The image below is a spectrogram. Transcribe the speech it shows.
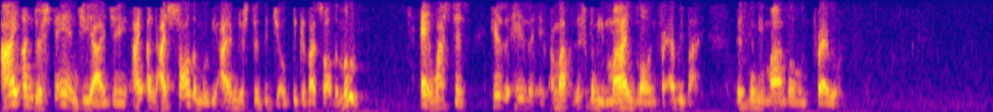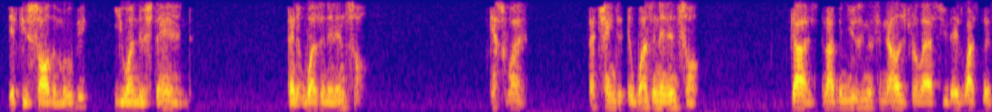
I understand G.I. Jane. I I saw the movie. I understood the joke because I saw the movie. And watch this. Here's a, here's a, I'm about this is going to be mind blowing for everybody. This is going to be mind blowing for everyone. If you saw the movie, you understand that it wasn't an insult. Guess what? That changes. It wasn't an insult. Guys, and I've been using this analogy for the last few days. Watch this.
